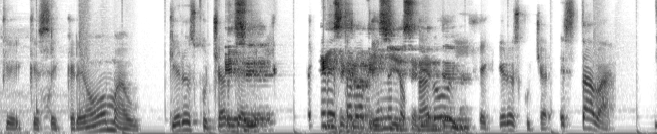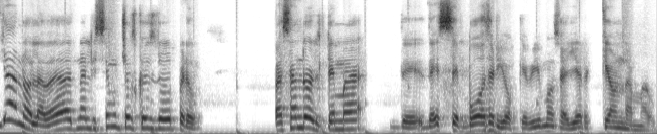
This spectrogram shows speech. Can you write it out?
que, se creó, Mau? Quiero escuchar. Ese, estaba bien enojado y te quiero escuchar. Estaba. Ya no, la verdad, analicé muchas cosas, pero pasando al tema de, ese bodrio que vimos ayer, ¿qué onda, Mau?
